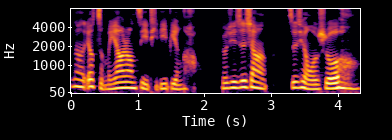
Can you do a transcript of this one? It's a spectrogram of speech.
那要怎么样让自己体力变好？尤其是像之前我说。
